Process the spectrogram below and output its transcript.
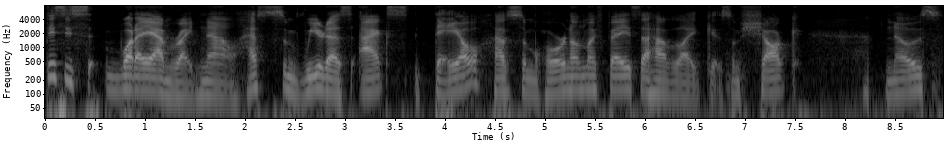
this is what I am right now. Have some weird ass axe tail, have some horn on my face, I have like some shock nose,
